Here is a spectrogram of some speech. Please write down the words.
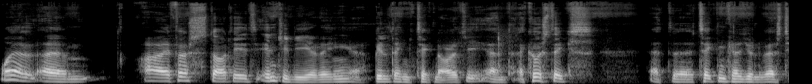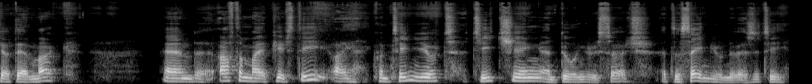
Well, um, I first studied engineering, uh, building technology, and acoustics at the Technical University of Denmark. And uh, after my PhD, I continued teaching and doing research at the same university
